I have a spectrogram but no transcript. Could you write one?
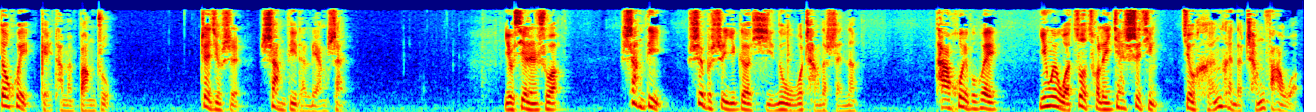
都会给他们帮助。这就是上帝的良善。有些人说，上帝。是不是一个喜怒无常的神呢？他会不会因为我做错了一件事情，就狠狠的惩罚我？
